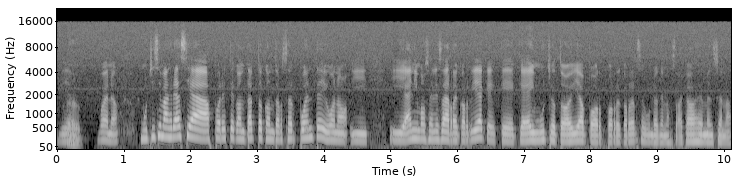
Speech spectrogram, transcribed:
bien. Bueno, muchísimas gracias por este contacto con Tercer Puente y bueno, y, ánimos en esa recorrida que, que, hay mucho todavía por, por recorrer según lo que nos acabas de mencionar.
